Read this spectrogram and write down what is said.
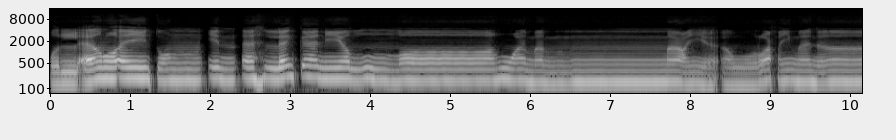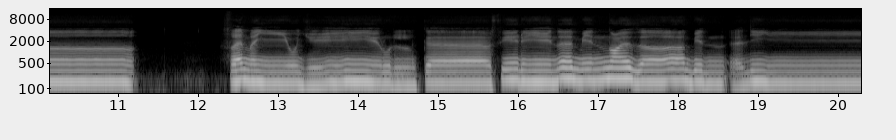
قل أرأيتم إن أهلكني الله ومن معي أو رحمنا فمن يجير الكافرين من عذاب أليم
